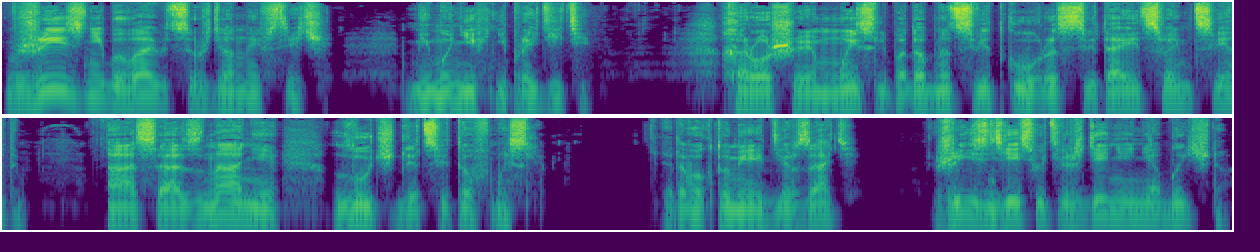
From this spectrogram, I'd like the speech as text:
В жизни бывают сужденные встречи. Мимо них не пройдите. Хорошая мысль, подобно цветку, расцветает своим цветом, а сознание — луч для цветов мысли. Для того, кто умеет дерзать, жизнь здесь утверждение необычного.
